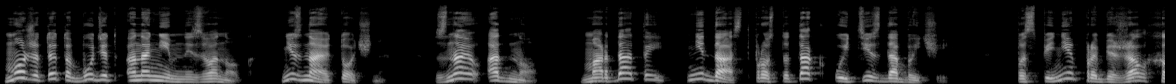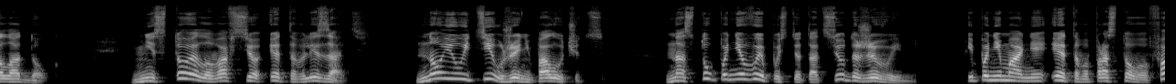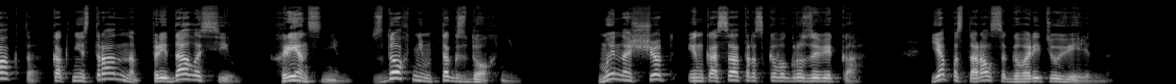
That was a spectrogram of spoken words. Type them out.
Может, это будет анонимный звонок. Не знаю точно. Знаю одно. Мордатый не даст просто так уйти с добычей. По спине пробежал холодок. Не стоило во все это влезать. Но и уйти уже не получится. Наступа не выпустят отсюда живыми. И понимание этого простого факта, как ни странно, придало сил. Хрен с ним. Сдохнем, так сдохнем. Мы насчет инкассаторского грузовика. Я постарался говорить уверенно.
